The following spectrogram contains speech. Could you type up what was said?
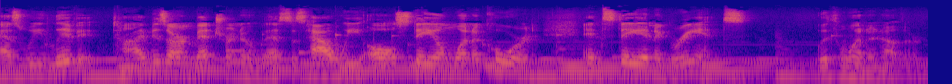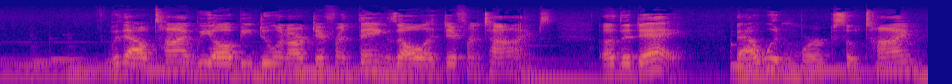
as we live it. Time is our metronome. This is how we all stay on one accord and stay in agreement with one another. Without time, we all be doing our different things all at different times of the day. That wouldn't work. So, time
